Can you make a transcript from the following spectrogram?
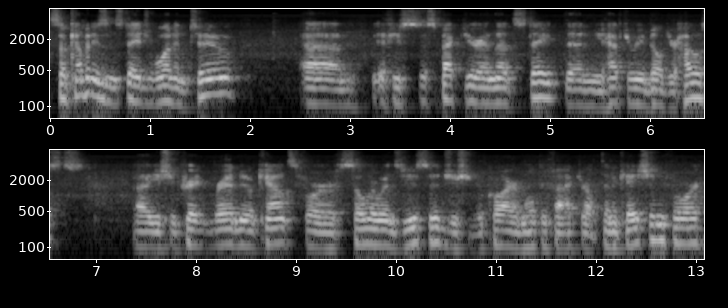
So companies in stage one and two, um, if you suspect you're in that state, then you have to rebuild your hosts. Uh, you should create brand new accounts for SolarWinds usage. You should require multi-factor authentication for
